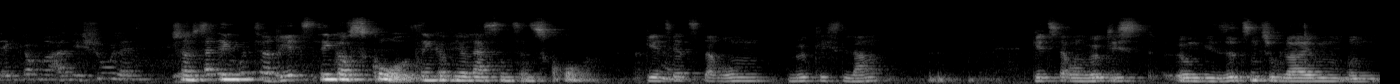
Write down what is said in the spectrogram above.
Denk doch mal an die Schule, Den think, geht's, think of school. Think of your lessons in school. Geht es jetzt darum, möglichst lang, geht es darum, möglichst irgendwie sitzen zu bleiben und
